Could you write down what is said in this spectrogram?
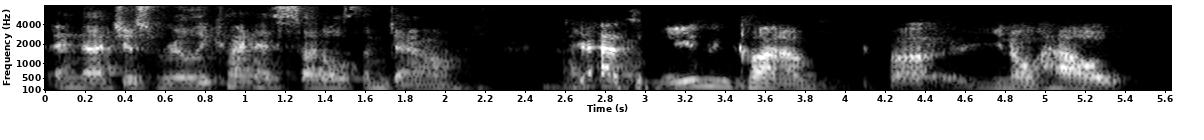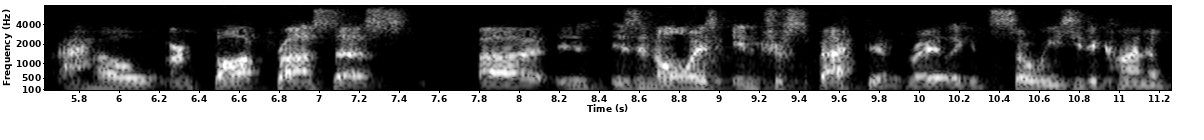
And that just really kind of settles them down. Yeah, it's amazing kind of, uh, you know, how, how our thought process uh, is, isn't always introspective, right? Like it's so easy to kind of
